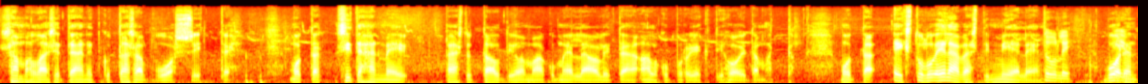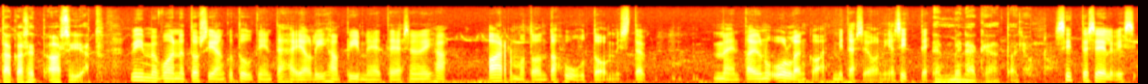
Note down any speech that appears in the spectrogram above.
samanlaiset äänet kuin tasan vuosi sitten. Mutta sitähän me ei päästy taltioimaan, kun meillä oli tämä alkuprojekti hoitamatta. Mutta eikö tullut elävästi mieleen Tuli. vuoden Viime, takaiset asiat? Viime vuonna tosiaan, kun tultiin tähän ja oli ihan pimeätä ja se oli ihan armotonta huutoa, mistä mä en tajunnut ollenkaan, että mitä se on. Ja sitten, En minäkään tajunnut. sitten selvisi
